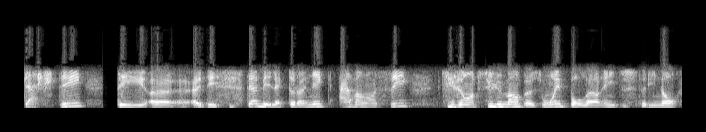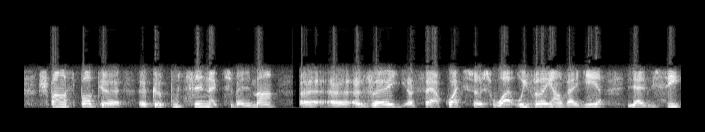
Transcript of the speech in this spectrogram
d'acheter des, des systèmes électroniques avancés qu'ils ont absolument besoin pour leur industrie. Non, je pense pas que, que Poutine actuellement euh, euh, veuille faire quoi que ce soit ou il veuille envahir la Russie.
